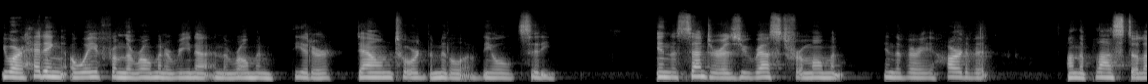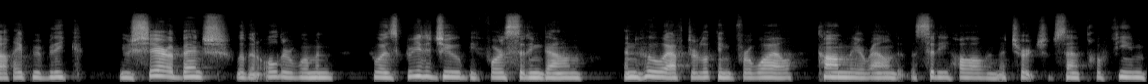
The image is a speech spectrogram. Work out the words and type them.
You are heading away from the Roman arena and the Roman theater down toward the middle of the old city. In the center, as you rest for a moment in the very heart of it, on the Place de la République, you share a bench with an older woman who has greeted you before sitting down and who, after looking for a while calmly around at the city hall and the church of Saint Trophime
